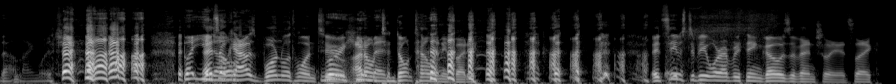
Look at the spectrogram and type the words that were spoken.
that language. but you it's know, okay. I was born with one too. we're I don't t- don't tell anybody. it seems to be where everything goes eventually. It's like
